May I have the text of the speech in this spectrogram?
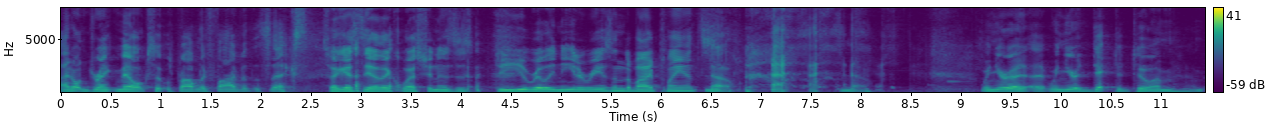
I don't drink milk, so it was probably five of the six. So I guess the other question is: is do you really need a reason to buy plants? No, no. When you're a, when you're addicted to them,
